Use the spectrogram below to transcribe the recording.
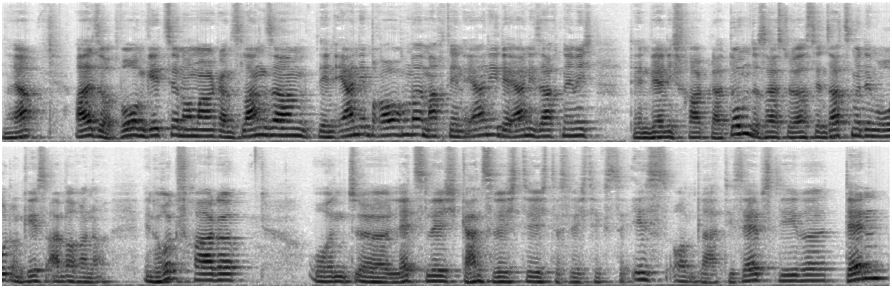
Naja, also, worum geht es hier nochmal ganz langsam? Den Ernie brauchen wir, mach den Ernie. Der Ernie sagt nämlich, denn wer nicht fragt, bleibt dumm. Das heißt, du hörst den Satz mit dem Rot und gehst einfach in eine, in eine Rückfrage. Und äh, letztlich, ganz wichtig, das Wichtigste ist und bleibt die Selbstliebe, denn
